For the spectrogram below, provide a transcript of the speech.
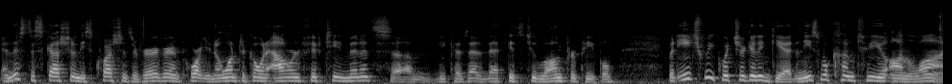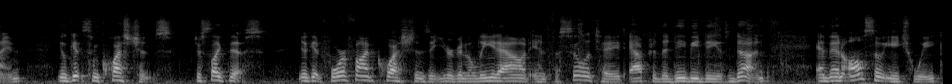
And this discussion, these questions are very, very important. You don't want it to go an hour and 15 minutes um, because that, that gets too long for people. But each week, what you're going to get, and these will come to you online, you'll get some questions, just like this. You'll get four or five questions that you're going to lead out and facilitate after the DVD is done. And then also each week,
